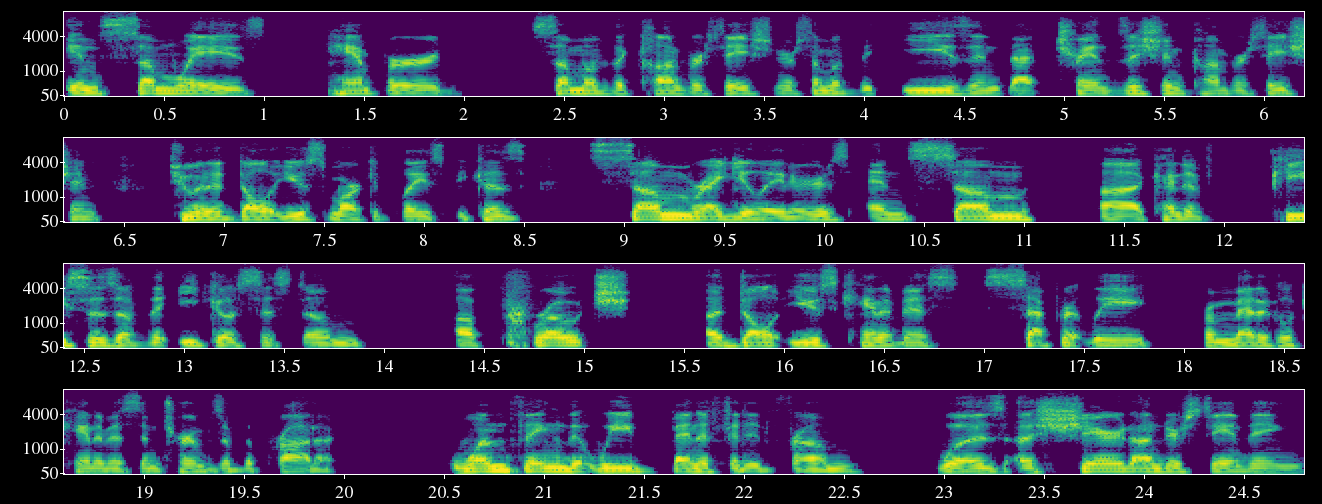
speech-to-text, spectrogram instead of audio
in some ways hampered some of the conversation or some of the ease in that transition conversation to an adult use marketplace because some regulators and some uh, kind of pieces of the ecosystem approach adult use cannabis separately from medical cannabis in terms of the product. One thing that we benefited from was a shared understanding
